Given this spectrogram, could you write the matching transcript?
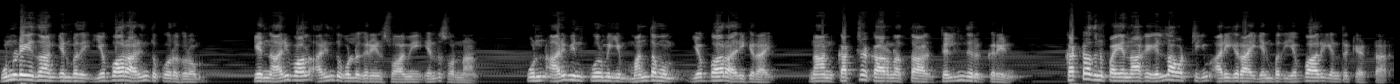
உன்னுடையதான் என்பதை எவ்வாறு அறிந்து கூறுகிறோம்? என் அறிவால் அறிந்து கொள்ளுகிறேன் சுவாமி என்று சொன்னான். உன் அறிவின் கூர்மையும் மந்தமும் எவ்வாறு அறிகிறாய்? நான் கற்ற காரணத்தால் தெளிந்திருக்கிறேன். கற்றதன் பயனாக எல்லாவற்றையும் அறிகிறாய் என்பது எவ்வாறு என்று கேட்டார்.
